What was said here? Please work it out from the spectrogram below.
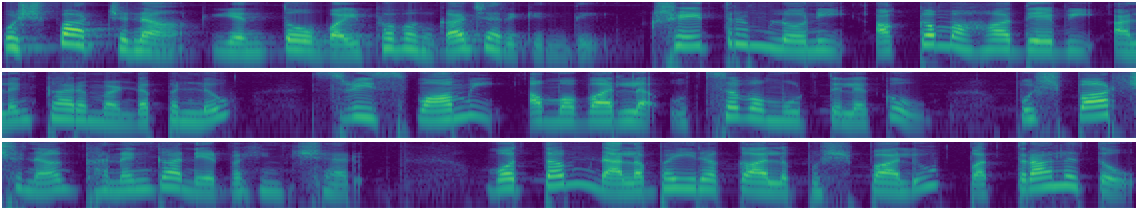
పుష్పార్చన ఎంతో వైభవంగా జరిగింది. క్షేత్రంలోని అక్క మహాదేవి అలంకార మండపంలో శ్రీ స్వామి అమ్మవార్ల ఉత్సవమూర్తులకు పుష్పార్చన ఘనంగా నిర్వహించారు. మొత్తం నలభై రకాల పుష్పాలు పత్రాలతో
